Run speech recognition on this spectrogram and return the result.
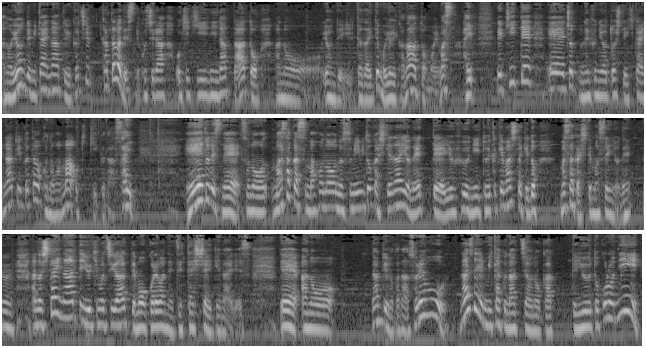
あの読んでみたいなという方はですねこちらお聞きになった後あの読んでいただいても良いかなと思います。はい、で聞いて、えー、ちょっとね腑に落としていきたいなという方はこのままお聞きください。えーとですね、そのまさかスマホの盗み見とかしてないよねっていうふうに問いかけましたけどまさかしてませんよね、うん、あのしたいなっていう気持ちがあってもこれはね絶対しちゃいけないです。であの何て言うのかなそれをなぜ見たくなっちゃうのかっていうところに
